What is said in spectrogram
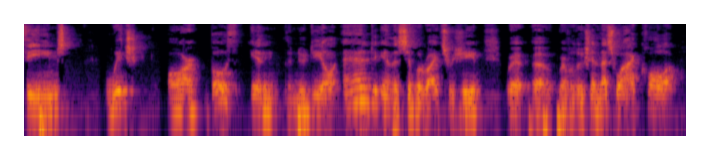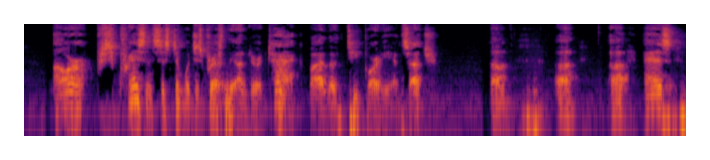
themes which are both in the New Deal and in the civil rights regime re- uh, revolution. That's why I call our present system, which is presently under attack by the Tea Party and such, um, uh, uh, as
